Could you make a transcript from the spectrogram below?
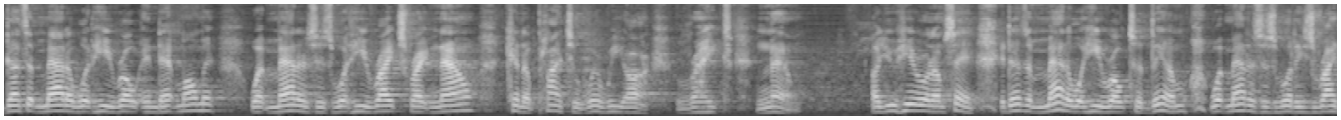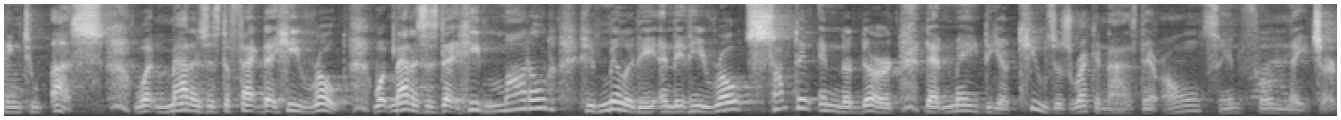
doesn't matter what he wrote in that moment. What matters is what he writes right now can apply to where we are right now. Are you hearing what I'm saying? It doesn't matter what he wrote to them. What matters is what he's writing to us. What matters is the fact that he wrote. What matters is that he modeled humility and that he wrote something in the dirt that made the accusers recognize their own sinful nature.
